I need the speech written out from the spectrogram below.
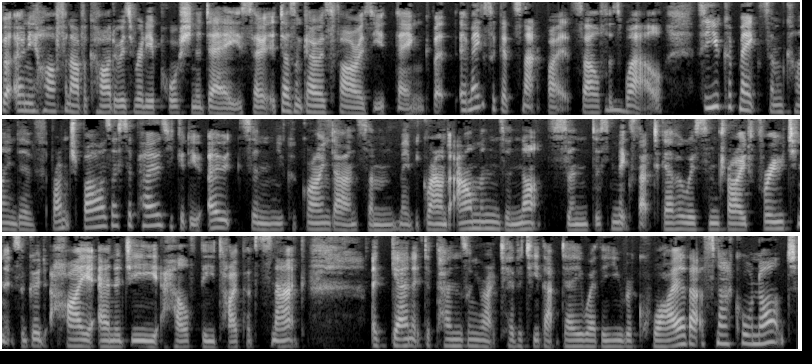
but only half an avocado is really a portion a day. So it doesn't go as far as you'd think, but it makes a good snack by itself mm. as well. So you could make some kind of brunch bars, I suppose. You could do oats and you could grind down some maybe ground almonds and nuts and just mix that together with some dried fruit. And it's a good high energy, healthy type of snack. Again, it depends on your activity that day, whether you require that snack or not.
